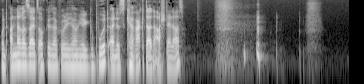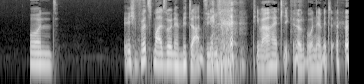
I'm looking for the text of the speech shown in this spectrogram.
Und andererseits auch gesagt wurde, wir haben hier die Geburt eines Charakterdarstellers. Und ich würde es mal so in der Mitte ansiedeln. Die Wahrheit liegt irgendwo in der Mitte.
